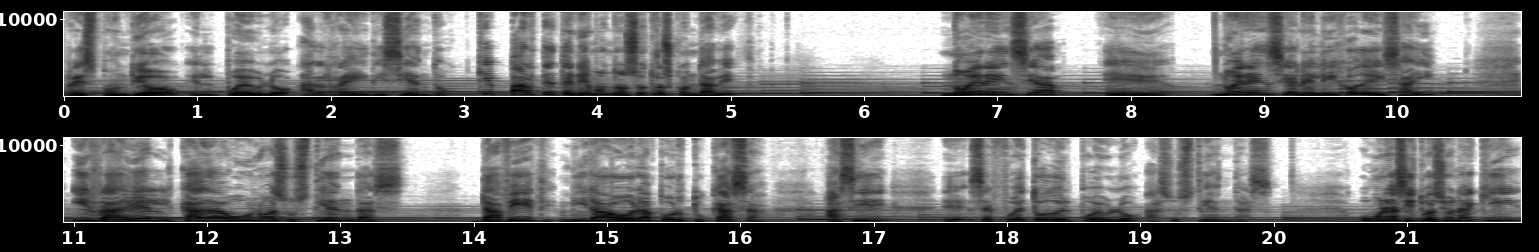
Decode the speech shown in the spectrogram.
respondió el pueblo al rey diciendo, ¿qué parte tenemos nosotros con David? ¿No herencia, eh, no herencia en el hijo de Isaí? Israel, cada uno a sus tiendas. David, mira ahora por tu casa. Así eh, se fue todo el pueblo a sus tiendas. Una situación aquí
